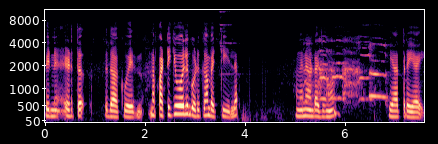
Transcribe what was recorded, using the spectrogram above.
പിന്നെ എടുത്ത് ഇതാക്കുമായിരുന്നു എന്നാൽ പട്ടിക്ക് പോലും കൊടുക്കാൻ പറ്റിയില്ല. അങ്ങനെ ഉണ്ട് അജുമോൻ യാത്രയായി.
